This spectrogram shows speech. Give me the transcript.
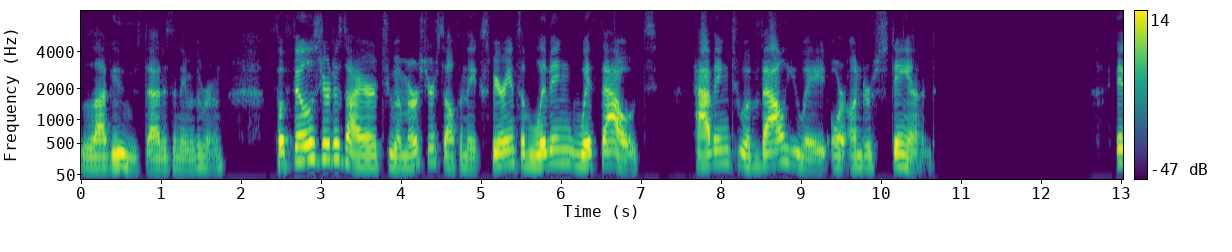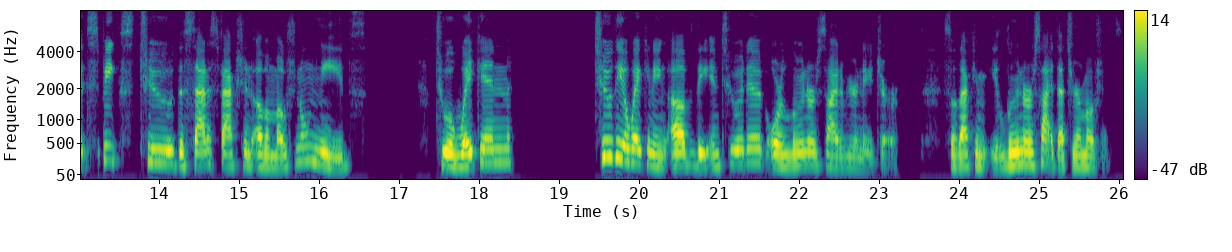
Laguz, that is the name of the rune, fulfills your desire to immerse yourself in the experience of living without having to evaluate or understand. It speaks to the satisfaction of emotional needs to awaken to the awakening of the intuitive or lunar side of your nature. So that can be lunar side, that's your emotions.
